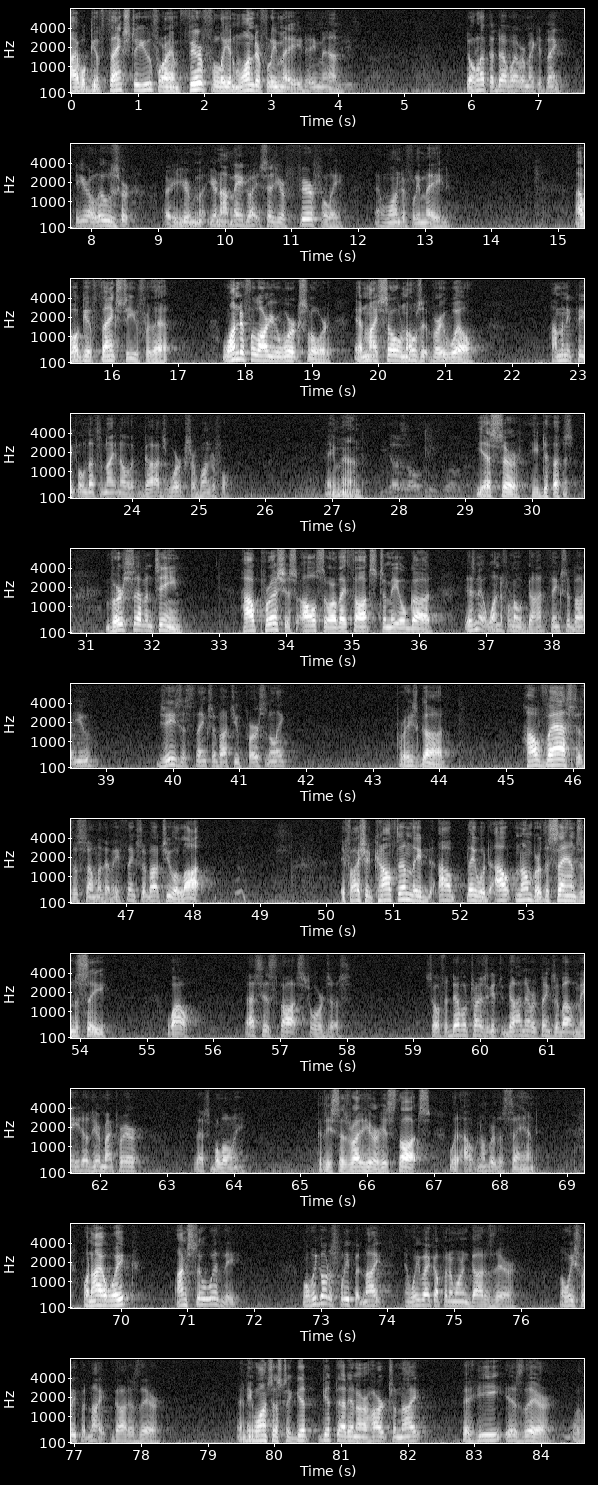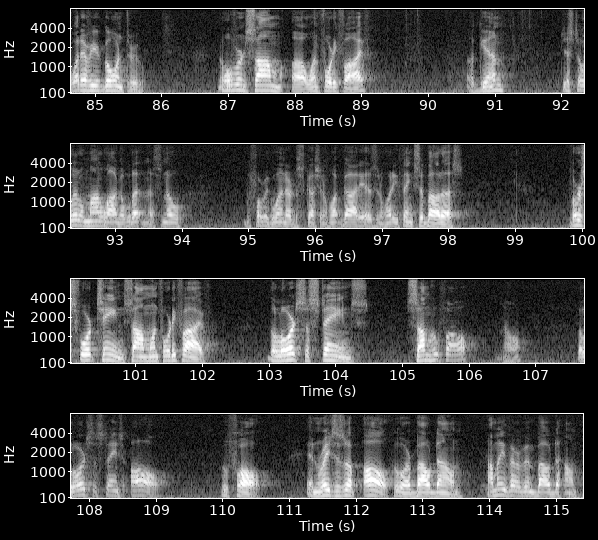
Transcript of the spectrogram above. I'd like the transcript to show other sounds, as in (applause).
I will give thanks to you, for I am fearfully and wonderfully made. Amen. Don't let the devil ever make you think you're a loser or you're, you're not made right. It says you're fearfully and wonderfully made. I will give thanks to you for that. Wonderful are your works, Lord, and my soul knows it very well. How many people tonight know that God's works are wonderful? Amen. He does all things well. Yes, sir, he (laughs) does. Verse 17 How precious also are thy thoughts to me, O God. Isn't it wonderful to know what God thinks about you? Jesus thinks about you personally. Praise God. How vast is the sum of them? He thinks about you a lot. If I should count them, they'd out, they would outnumber the sands in the sea. Wow. That's his thoughts towards us. So if the devil tries to get to God, never thinks about me, he doesn't hear my prayer, that's baloney. Because he says right here, his thoughts would outnumber the sand. When I awake, I'm still with thee. When we go to sleep at night and we wake up in the morning, God is there. When we sleep at night, God is there. And he wants us to get, get that in our heart tonight that he is there with whatever you're going through. And over in Psalm uh, 145, again, just a little monologue of letting us know before we go into our discussion of what God is and what he thinks about us. Verse 14, Psalm 145. The Lord sustains some who fall? No. The Lord sustains all who fall and raises up all who are bowed down. How many have ever been bowed down?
